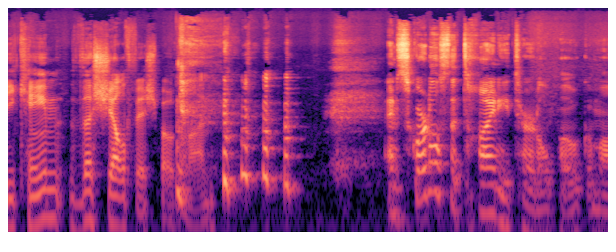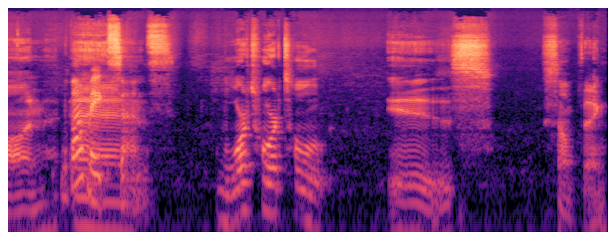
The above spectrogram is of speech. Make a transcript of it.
became the shellfish Pokemon. and Squirtle's the tiny turtle Pokemon. Well, that makes and sense. Wartortle is something.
